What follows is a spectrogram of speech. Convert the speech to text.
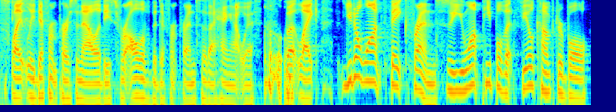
slightly different personalities for all of the different friends that i hang out with but like you don't want fake friends so you want people that feel comfortable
